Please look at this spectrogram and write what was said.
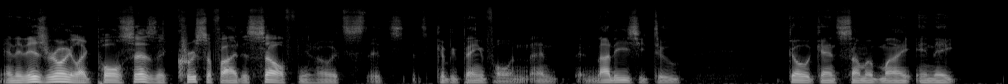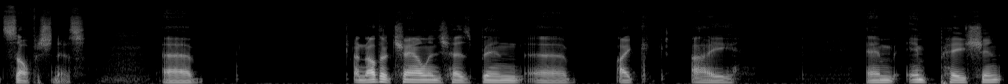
and it is really like Paul says, it crucified himself. You know, it's it's it can be painful and, and not easy to go against some of my innate selfishness. Uh, another challenge has been uh, I I am impatient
